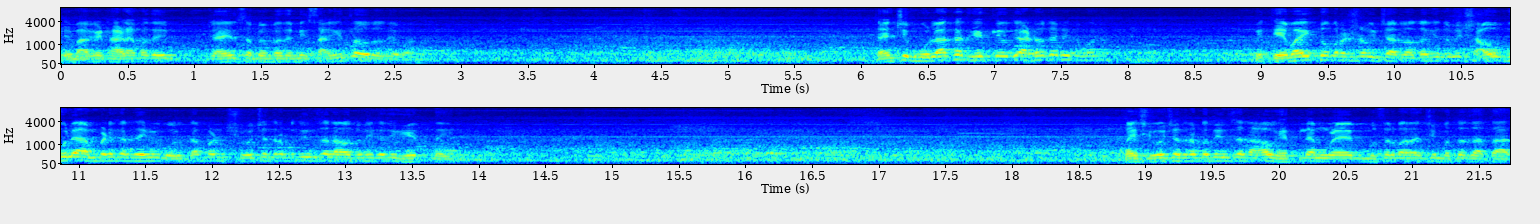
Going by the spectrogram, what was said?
मी मागे ठाण्यामध्ये जाहीर सभेमध्ये मी सांगितलं होतं तेव्हा. त्यांची मुलाखत घेतली होती आठवतं मी तुम्हाला? मी तेव्हाही तो प्रश्न विचारला होता की तुम्ही शाहू फुले आंबेडकर नेहमी बोलता पण शिवछत्रपतींचं नाव तुम्ही कधी घेत नाही. म्हणजे शिवछत्रपतींचं नाव घेतल्यामुळे मुसलमानांची मतं जातात.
